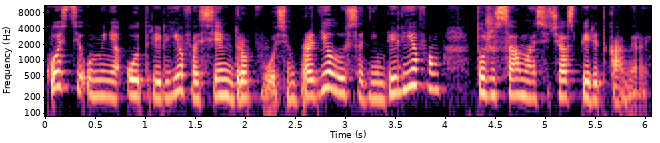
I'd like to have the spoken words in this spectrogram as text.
Кости у меня от рельефа 7 дробь 8. Проделаю с одним рельефом. То же самое сейчас перед камерой.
